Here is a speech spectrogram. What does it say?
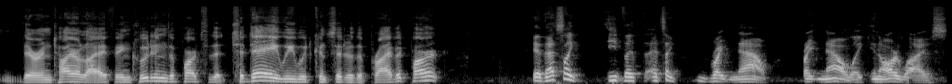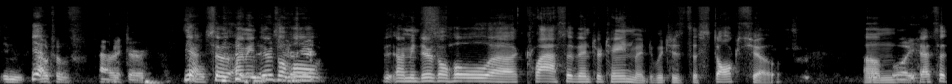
their entire life, including the parts that today we would consider the private part. Yeah, that's like that's like right now, right now, like in our lives, in Yeah. out of character. Yeah, so I mean, there's a whole, I mean, there's a whole uh, class of entertainment which is the stalk show. Um, Oh, that's a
